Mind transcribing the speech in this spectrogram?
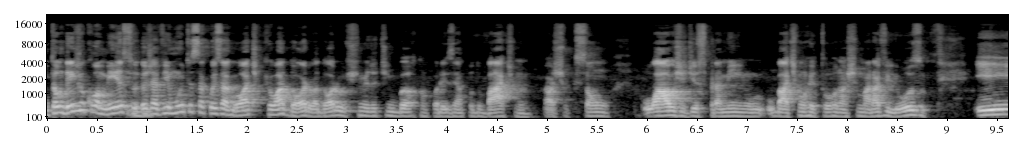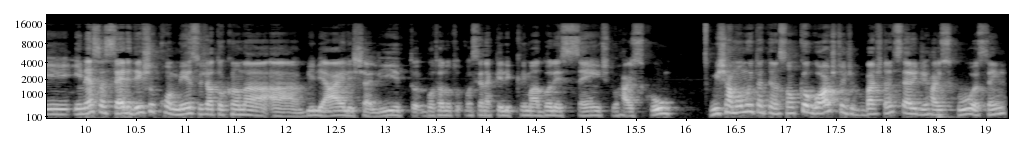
Então, desde o começo, eu já vi muito essa coisa gótica que eu adoro. Eu adoro os filmes do Tim Burton, por exemplo, do Batman. Eu acho que são o auge disso para mim, o Batman Retorno, eu acho maravilhoso. E, e, nessa série, desde o começo, já tocando a, a Billie Eilish ali, botando você naquele clima adolescente do high school, me chamou muita atenção, porque eu gosto de bastante série de high school, assim.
